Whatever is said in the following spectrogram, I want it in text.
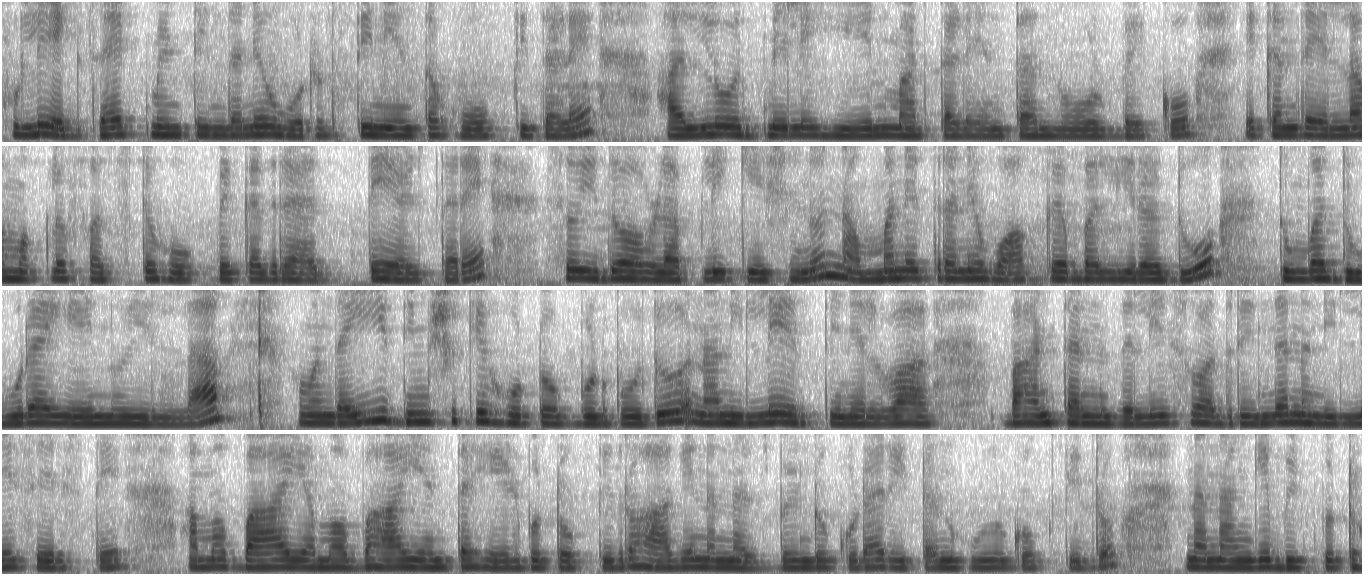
ಫುಲ್ಲಿ ಎಕ್ಸೈಟ್ಮೆಂಟಿಂದನೇ ಹೊರಡ್ತೀನಿ ಅಂತ ಹೋಗ್ತಿದ್ದಾಳೆ. ಅಲ್ಲಿ ಹೋದ್ಮೇಲೆ ಏನು ಮಾಡ್ತಾಳೆ ಅಂತ ನೋಡಬೇಕು. ಯಾಕಂದರೆ ಎಲ್ಲ ಮಕ್ಕಳು ಫಸ್ಟ್ ಹೋಗಬೇಕಾದ್ರೆ ಅದೇ ಹೇಳ್ತಾರೆ. ಸೊ ಇದು ಅವಳ ಅಪ್ಲಿಕೇಶನು ನಮ್ಮನೆ ಹತ್ರನೇ ವಾಕಬಲ್ ಇರೋದು. ತುಂಬ ದೂರ ಏನೂ ಇಲ್ಲ. ಒಂದು ಐದು ನಿಮಿಷಕ್ಕೆ ಹೊರ್ಟೋಗ್ಬಿಡ್ಬೋದು. ನಾನು ಇಲ್ಲೇ ಇರ್ತೀನಿ ಅಲ್ವಾ ಬಾಣ್ತನದಲ್ಲಿ. ಸೊ ಅದರಿಂದ ನಾನು ಇಲ್ಲೇ ಸೇರಿಸ್ದೆ. ಅಮ್ಮ ಬಾಯ್ ಅಮ್ಮ ಬಾಯ್ ಅಂತ ಹೇಳ್ಬಿಟ್ಟು ಹೋಗ್ತಿದ್ರು. ಹಾಗೆ ನನ್ನ ಹಸ್ಬೆಂಡು ಕೂಡ ರಿಟರ್ನ್ ಊರಿಗೆ ಹೋಗ್ತಿದ್ರು. ನಾನು ಹಂಗೆ ಬಿಟ್ಬಿಟ್ಟು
